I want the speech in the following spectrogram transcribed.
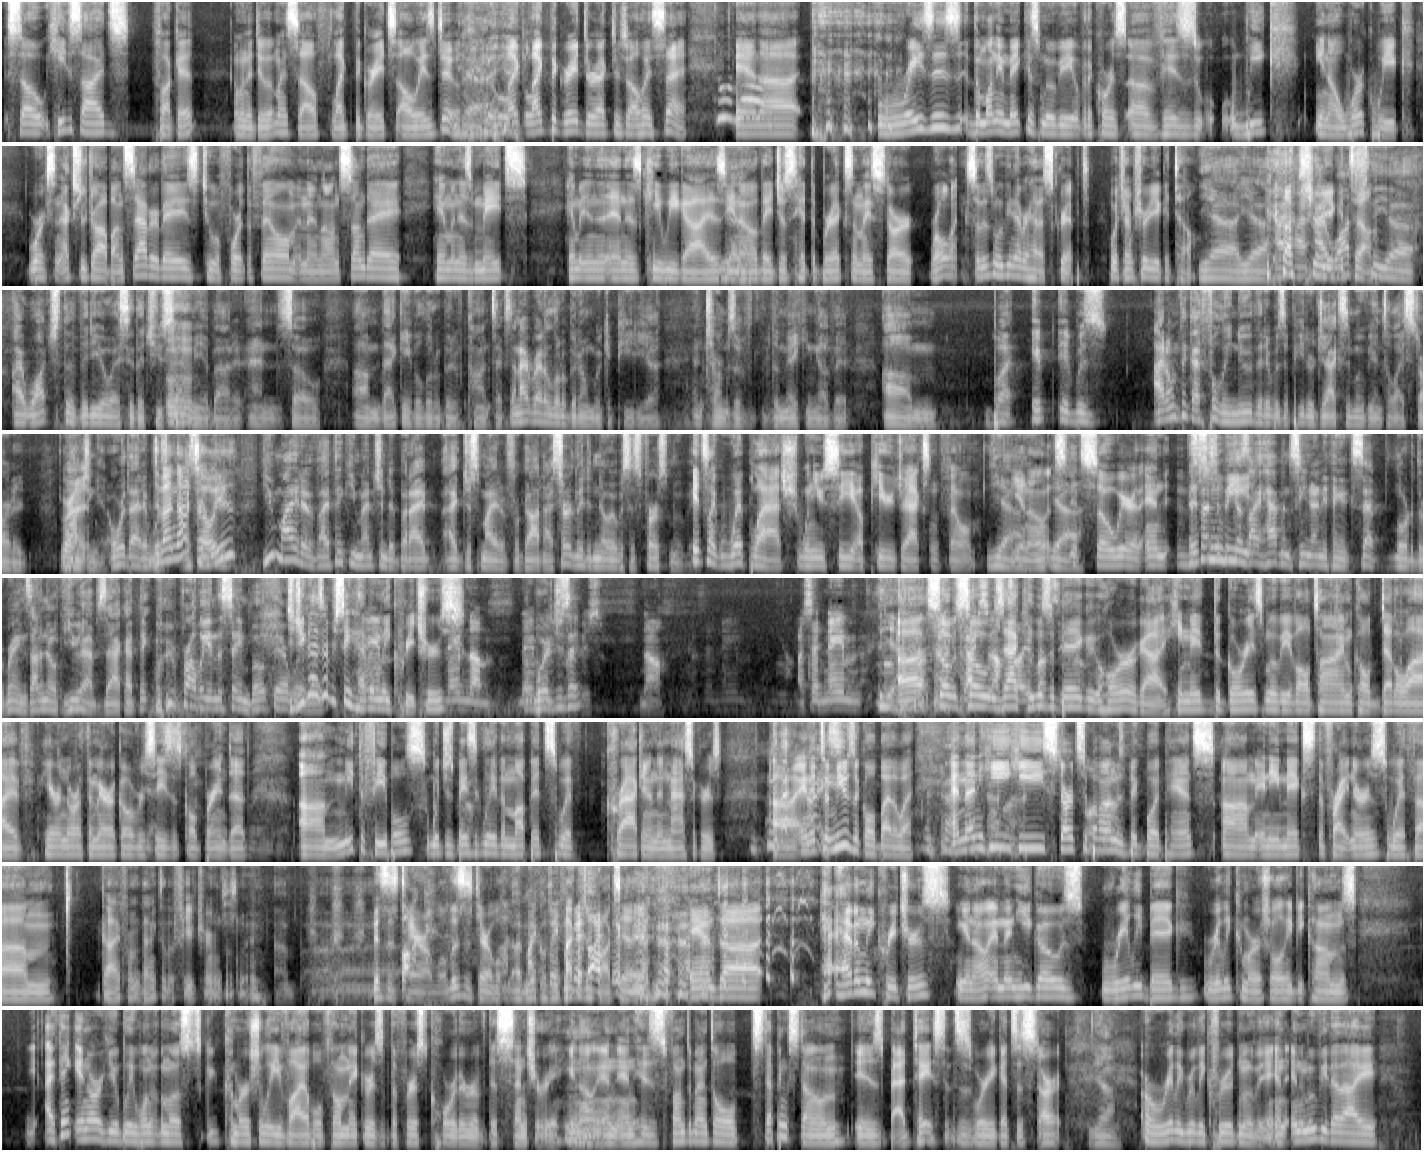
So he decides, fuck it. I'm going to do it myself, like the greats always do, like like the great directors always say, and uh, raises the money to make this movie over the course of his week, you know, work week. Works an extra job on Saturdays to afford the film, and then on Sunday, him and his mates, him and, and his Kiwi guys, you Yeah. know, they just hit the bricks and they start rolling. So this movie never had a script, which I'm sure you could tell. Yeah, yeah. I, I'm I- sure I you could tell. the uh, I watched the video essay that you sent Mm-hmm. me about it, and so um, that gave a little bit of context. And I read a little bit on Wikipedia in terms of the making of it. Um, but it it was I don't think I fully knew that it was a Peter Jackson movie until I started Right. watching it, or that it was. Did I not tell you? You might have. I think you mentioned it, but I I just might have forgotten. I certainly didn't know it was his first movie. It's like whiplash when you see a Peter Jackson film. Yeah, you know, it's yeah. it's so weird. And this Especially movie, because I haven't seen anything except Lord of the Rings. I don't know if you have, Zach. I think we are probably in the same boat there. did you guys like- ever see Heavenly Name- Creatures? Name them. Name What did you say? movies. No. I said name. Uh, so, so Zach, he was a about Zero. big horror guy. He made the goriest movie of all time called Dead Alive. Here in North America, overseas, it's called Brain Dead. Um, Meet the Feebles, which is basically the Muppets with Kraken and massacres, uh, and it's a musical, by the way. And then he he starts to put on his big boy pants, um, and he makes the Frighteners with um, guy from Back to the Future. What's his name? this is terrible. This is terrible. Uh, Michael J. Michael J. Fox, yeah, yeah. and uh, he- Heavenly Creatures, you know, and then he goes really big, really commercial. He becomes I think inarguably one of the most commercially viable filmmakers of the first quarter of this century. You know, mm-hmm. and and his fundamental stepping stone is Bad Taste. This is where he gets his start. Yeah. a really really crude movie and, and a movie that I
